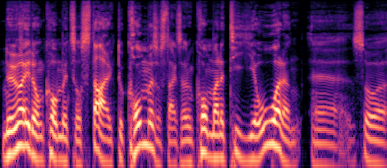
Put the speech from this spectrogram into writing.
nu har ju de kommit så starkt och kommer så starkt så de kommande tio åren eh, så,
